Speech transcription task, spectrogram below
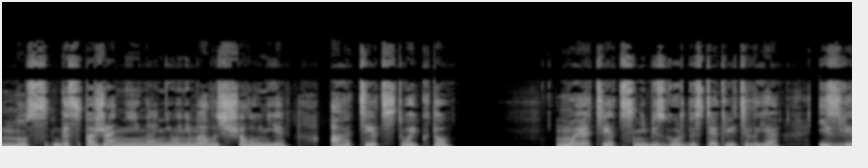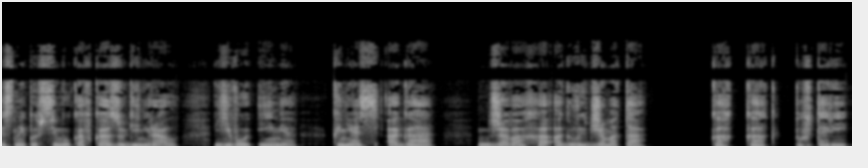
но с госпожа Нина, не унималась шалунья. А отец твой кто?» «Мой отец, не без гордости ответила я, известный по всему Кавказу генерал. Его имя — князь Ага Джаваха Аглы Джамата». «Как-как? Повтори».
